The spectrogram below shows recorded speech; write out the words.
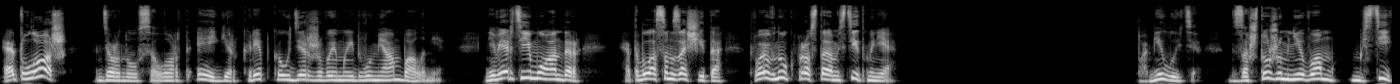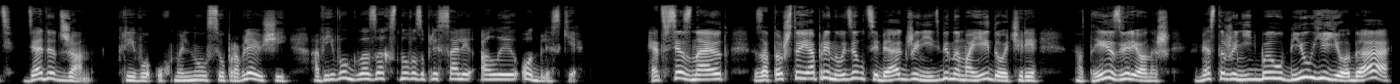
Это ложь! Дернулся лорд Эйгер, крепко удерживаемый двумя амбалами. Не верьте ему, Андер! Это была самозащита. Твой внук просто мстит мне. Помилуйте, за что же мне вам мстить, дядя Джан? Криво ухмыльнулся управляющий, а в его глазах снова заплясали алые отблески. «Это все знают за то, что я принудил тебя к женитьбе на моей дочери. Но ты, звереныш, вместо женитьбы убил ее, да?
